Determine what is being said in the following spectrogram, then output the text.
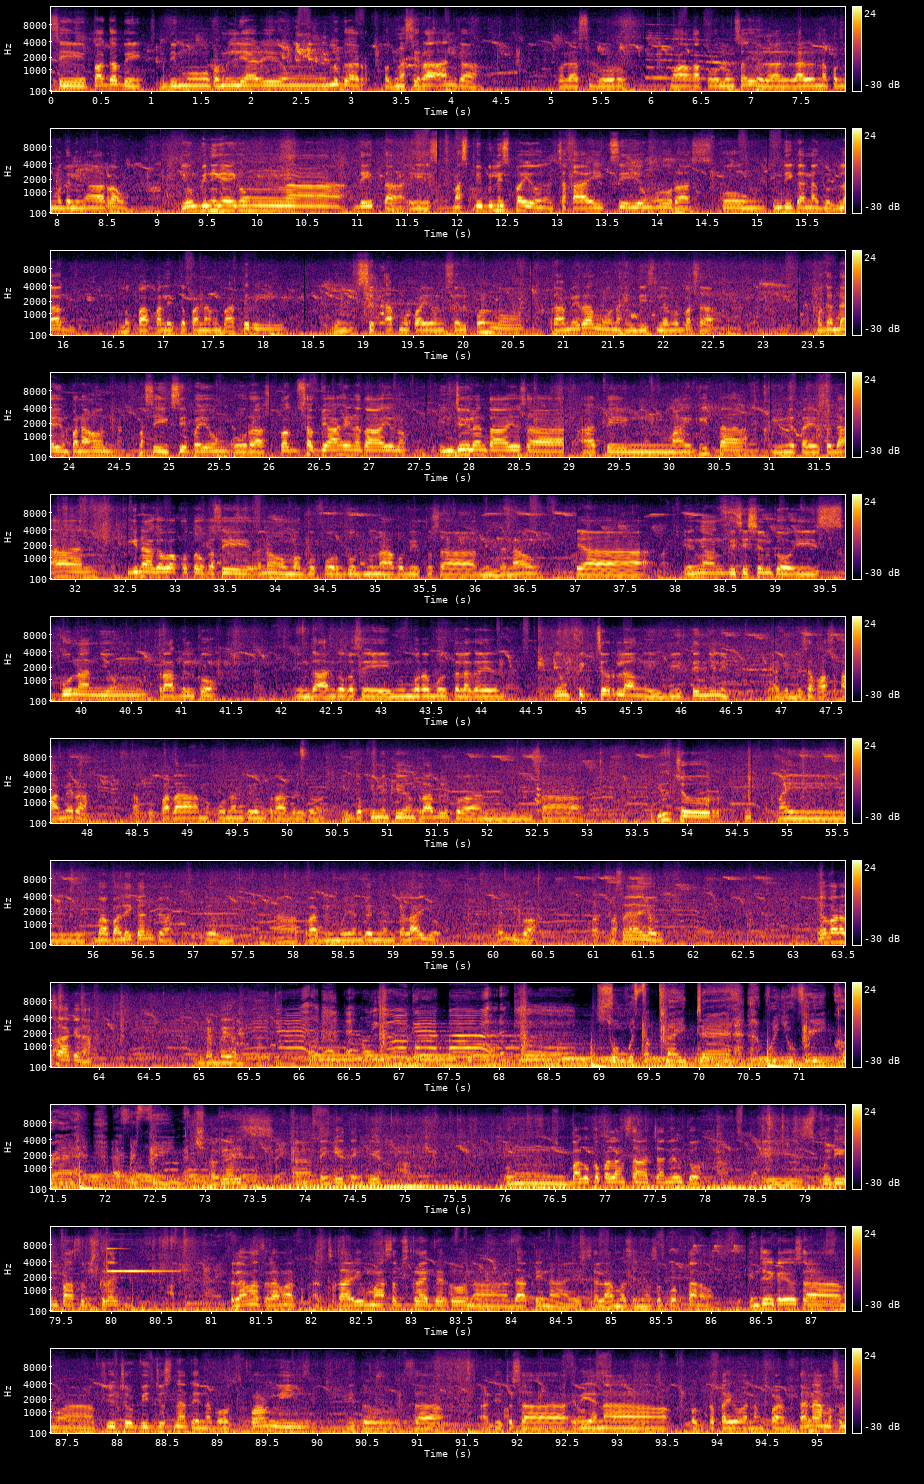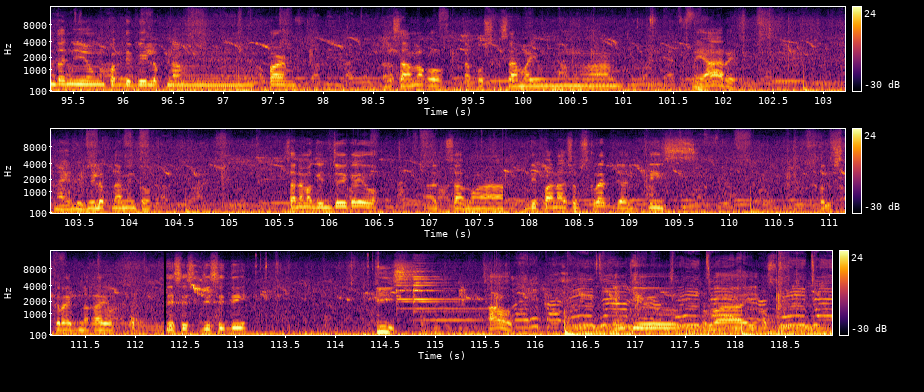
Kasi pag gabi hindi mo pamilyar yung lugar. Pag nasiraan ka wala siguro makakatulong sa iyo lalo na pag madaling araw yung binigay kong ah, data is mas bibilis pa yon at saka iksi yung oras kung hindi ka nag-vlog. Magpapalit ka pa ng battery, yung set up mo pa yung cellphone mo, camera mo na hindi sila mabasa. Maganda yung panahon, mas iksi pa yung oras. Pag sa biyahe na tayo, no, enjoy lang tayo sa ating makikita, ingat tayo sa daan. Ginagawa ko to kasi ano, mag-for good muna ako dito sa Mindanao. Kaya yun nga ang decision ko is kunan yung travel ko. Yung daan ko kasi memorable talaga yun. Yung picture lang, eh, bitin yun eh. Nag-imbis ako sa camera. Tapos para makunan ko yung travel ko. I-document ko yung travel ko and sa future, may babalikan ka. Yun, ah, travel mo yung ganyan kalayo. Ayun, di ba? Masaya yun. Yan para sa akin ha. Ang ganda yun. Will you get killing? So if I play dead, will you regret everything that you So guys, ah, thank you, thank you. Kung bago ka pa lang sa channel ko, is pwede yung pa-subscribe. Salamat, salamat. At saka yung mga subscriber ko na dati na, is salamat sa inyong suporta. No? Enjoy kayo sa mga future videos natin about farming dito sa ah, dito sa area na pagtatayuan ng farm. Sana masundan niyo yung pag-develop ng farm kasama ko tapos kasama yung mga may-ari. Na i-develop namin to. Sana mag-enjoy kayo. At sa mga hindi pa nag-subscribe dyan please subscribe na kayo. This is GCD peace out. Thank you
